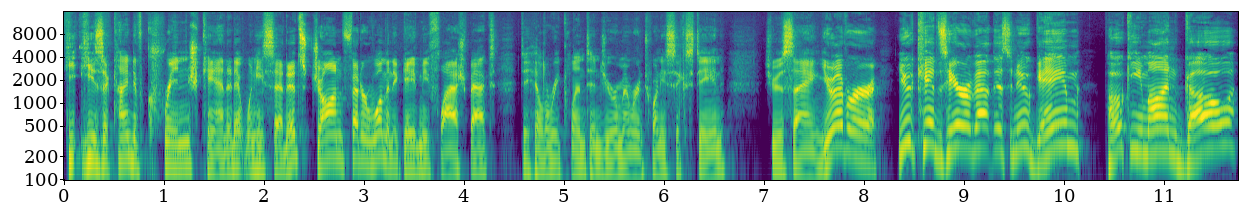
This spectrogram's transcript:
he, he's a kind of cringe candidate when he said, It's John Fetterwoman. It gave me flashbacks to Hillary Clinton. Do you remember in 2016? She was saying, You ever, you kids hear about this new game, Pokemon Go?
